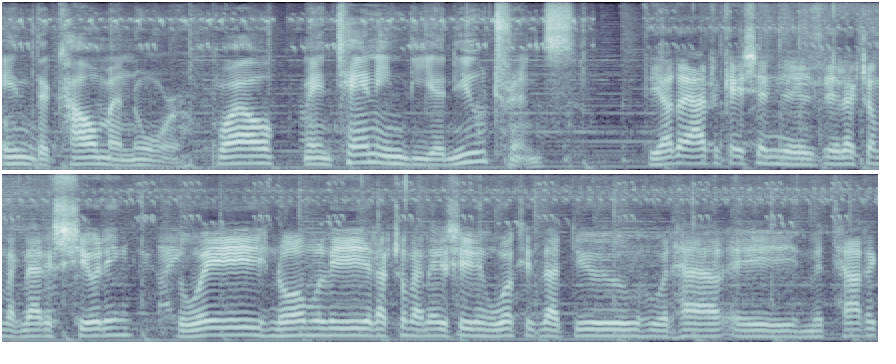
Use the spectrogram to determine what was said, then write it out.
in the cow manure while maintaining the uh, nutrients. The other application is electromagnetic shielding. The way normally electromagnetic shielding works is that you would have a metallic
